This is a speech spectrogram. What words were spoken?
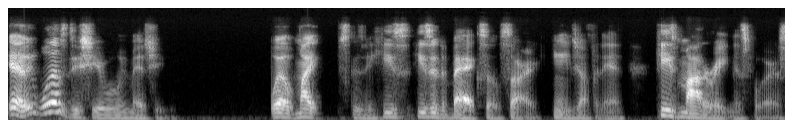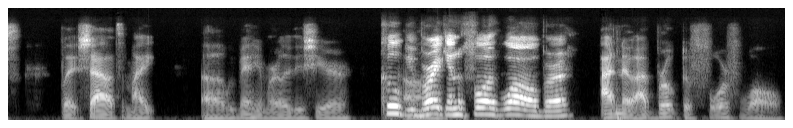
Yeah, it was this year when we met you. Well, Mike, excuse me, he's he's in the back, so sorry, he ain't jumping in. He's moderating this for us. But shout out to Mike. Uh, we met him earlier this year. Coop, you Um, breaking the fourth wall, bro. I know I broke the fourth wall.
